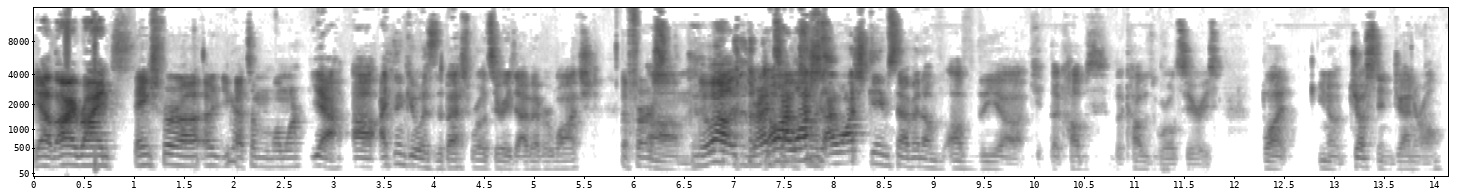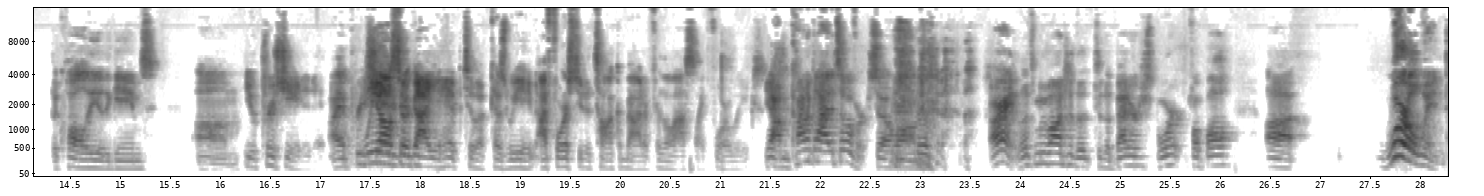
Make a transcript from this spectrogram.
Yeah, all right, Ryan. Thanks for uh, uh, you got some one more. Yeah, uh, I think it was the best World Series I've ever watched. The first. Um, well, no, I watched I watched Game Seven of, of the uh, the Cubs the Cubs World Series, but you know just in general the quality of the games. Um, you appreciated it. I appreciate. we also it. got you hip to it because we I forced you to talk about it for the last like four weeks. Yeah, I'm kind of glad it's over. So, um, all right, let's move on to the to the better sport, football. Uh, whirlwind.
